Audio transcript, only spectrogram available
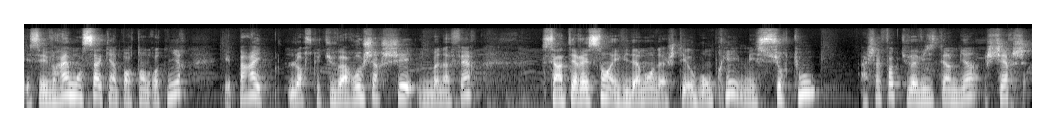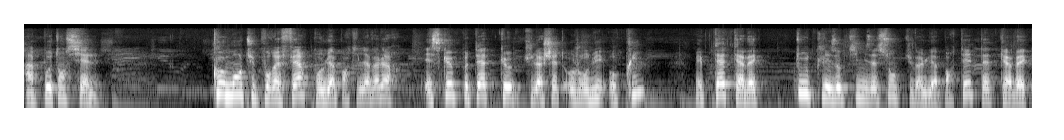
Et c'est vraiment ça qui est important de retenir. Et pareil, lorsque tu vas rechercher une bonne affaire, c'est intéressant évidemment d'acheter au bon prix, mais surtout, à chaque fois que tu vas visiter un bien, cherche un potentiel. Comment tu pourrais faire pour lui apporter de la valeur? Est-ce que peut-être que tu l'achètes aujourd'hui au prix, mais peut-être qu'avec toutes les optimisations que tu vas lui apporter, peut-être qu'avec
